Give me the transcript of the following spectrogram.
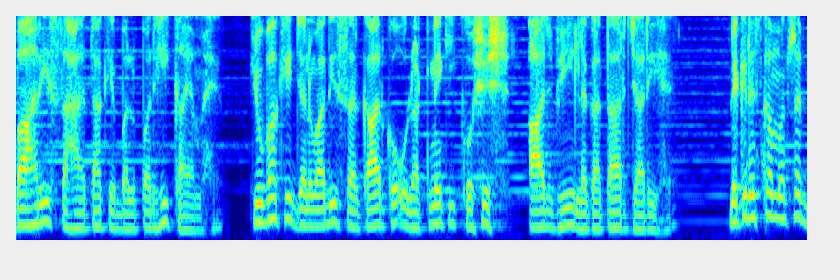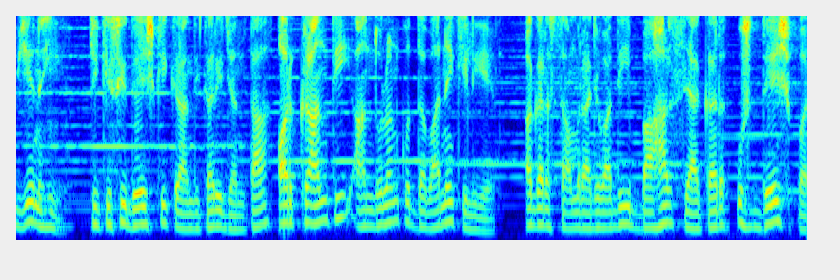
बाहरी सहायता के बल पर ही कायम है। क्यूबा की जनवादी सरकार को उलटने की कोशिश आज भी लगातार जारी है। लेकिन इसका मतलब ये नहीं कि किसी देश की क्रांतिकारी जनता और क्रांति आंदोलन को दबाने के लिए अगर साम्राज्यवादी बाहर से आकर उस देश पर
